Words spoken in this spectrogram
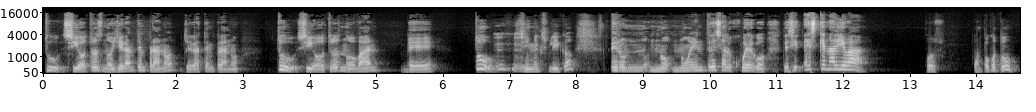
tú. Si otros no llegan temprano, llega temprano tú. Si otros no van, ve tú. Ujú. ¿Sí me explico? Pero no, no, no entres al juego. Decir, es que nadie va. Pues tampoco tú.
